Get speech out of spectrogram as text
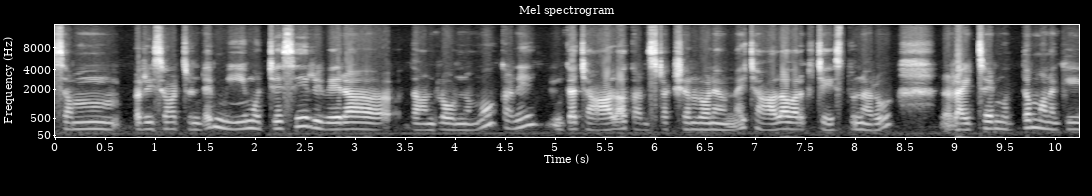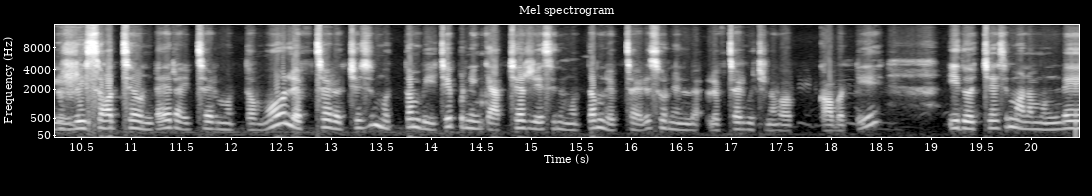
సమ్ రిసార్ట్స్ ఉంటాయి మేము వచ్చేసి రివేరా దాంట్లో ఉన్నాము. కానీ ఇంకా చాలా కన్స్ట్రక్షన్లోనే ఉన్నాయి. చాలా వరకు చేస్తున్నారు. రైట్ సైడ్ మొత్తం మనకి రిసార్ట్సే ఉంటాయి. రైట్ సైడ్ మొత్తము. లెఫ్ట్ సైడ్ వచ్చేసి మొత్తం బీచ్ ఇప్పుడు నేను క్యాప్చర్ చేసింది మొత్తం లెఫ్ట్ సైడ్ సో నేను లెఫ్ట్ సైడ్ కూర్చున్నా కాబట్టి ఇది వచ్చేసి మనం ఉండే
